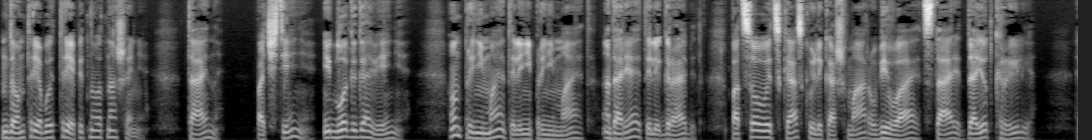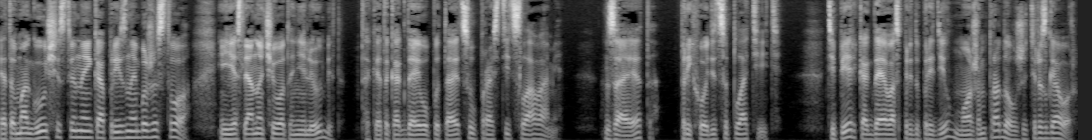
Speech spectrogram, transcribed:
Дом требует трепетного отношения, тайны, почтения и благоговения. Он принимает или не принимает, одаряет или грабит, подсовывает сказку или кошмар, убивает, старит, дает крылья. Это могущественное и капризное божество, и если оно чего-то не любит, так это когда его пытаются упростить словами. За это приходится платить. Теперь, когда я вас предупредил, можем продолжить разговор».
